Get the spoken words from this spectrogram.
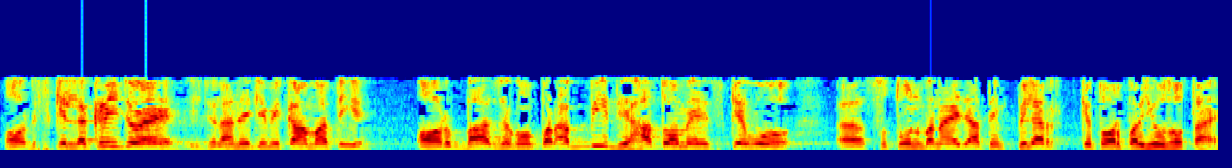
اور اس کی لکڑی جو ہے، یہ جلانے کی بھی کام آتی ہے۔ اور بعض جگہوں پر اب بھی دیہاتوں میں اس کے وہ ستون بنائے جاتے ہیں، پلر کے طور پر یوز ہوتا ہے،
